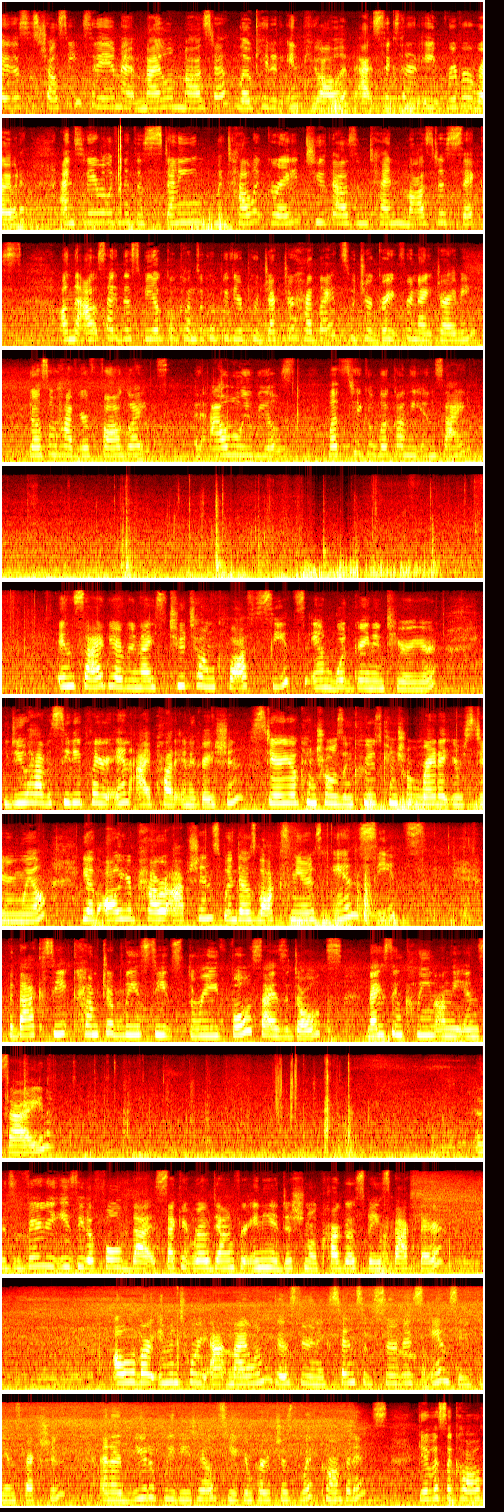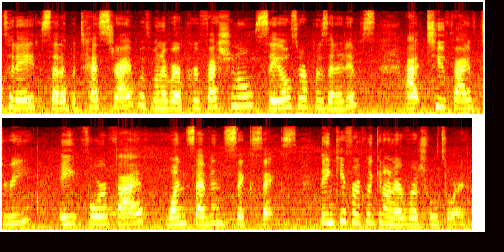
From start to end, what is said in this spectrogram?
Hi, this is Chelsea. Today I'm at Milam Mazda, located in Puyallup at 608 River Road. And today we're looking at this stunning metallic gray 2010 Mazda 6. On the outside, this vehicle comes equipped with your projector headlights, which are great for night driving. You also have your fog lights and alloy wheels. Let's take a look on the inside. Inside, you have your nice two-tone cloth seats and wood grain interior. You do have a CD player and iPod integration, stereo controls and cruise control right at your steering wheel. You have all your power options, windows, locks, mirrors, and seats. The back seat comfortably seats three full-size adults, nice and clean on the inside. And it's very easy to fold that second row down for any additional cargo space back there. All of our inventory at Milam goes through an extensive service and safety inspection and are beautifully detailed so you can purchase with confidence. Give us a call today to set up a test drive with one of our professional sales representatives at 253-845-1766. Thank you for clicking on our virtual tour.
